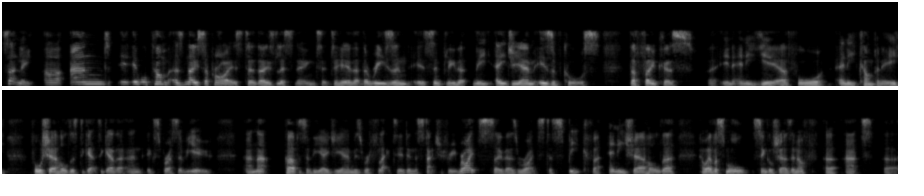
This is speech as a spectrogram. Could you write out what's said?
Certainly, uh, and it, it, will come as no surprise to those listening to, to hear that the reason is simply that the AGM is, of course, the focus uh, in any year for any company for shareholders to get together and express a view. And that purpose of the AGM is reflected in the statutory rights. So there's rights to speak for any shareholder, however small, single shares enough, uh, at uh,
